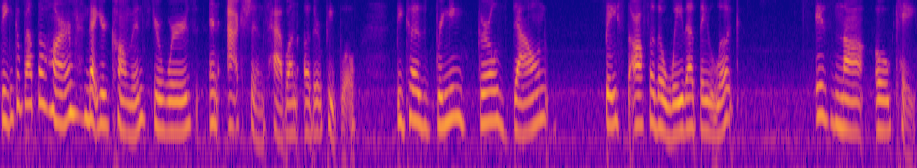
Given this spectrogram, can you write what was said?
Think about the harm that your comments, your words, and actions have on other people. Because bringing girls down based off of the way that they look is not okay.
